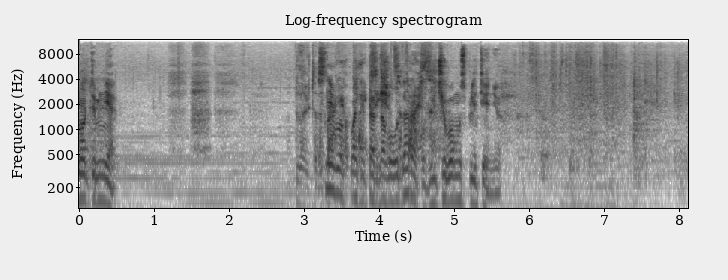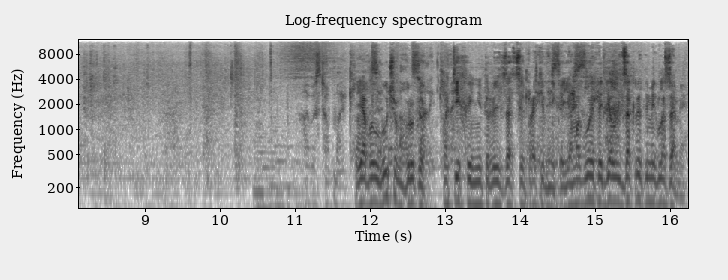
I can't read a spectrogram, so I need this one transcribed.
Позвольте мне. С него хватит одного удара по плечевому сплетению. Я был лучшим в группе по тихой нейтрализации противника. Я могу это делать закрытыми глазами.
